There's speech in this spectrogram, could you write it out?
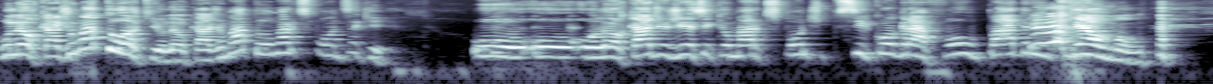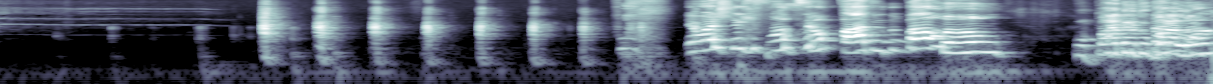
O Leocádio matou aqui, o Leocádio matou o Marcos Pontes aqui. O, o, o Leocádio disse que o Marcos Pontes psicografou o padre Kelmon. Eu achei que fosse o padre do balão. O padre do balão.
